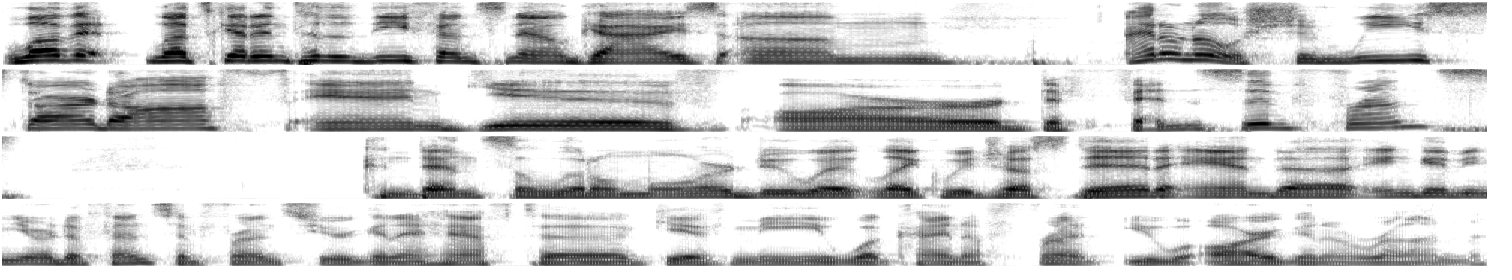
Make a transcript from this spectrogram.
Love it. Let's get into the defense now, guys. Um, I don't know. Should we start off and give our defensive fronts? Condense a little more, do it like we just did. And uh, in giving your defensive fronts, you're going to have to give me what kind of front you are going to run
